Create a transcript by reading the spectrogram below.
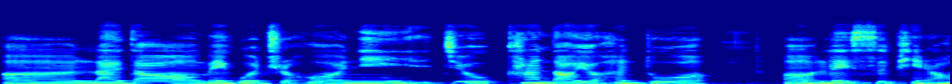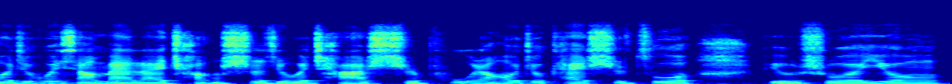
嗯，来到美国之后，你就看到有很多呃类似品，然后就会想买来尝试，就会查食谱，然后就开始做，比如说用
